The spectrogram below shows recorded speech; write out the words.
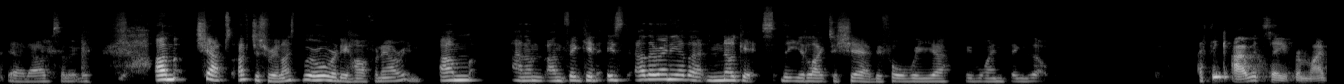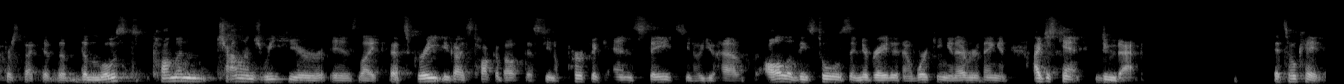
no, absolutely. Um, chaps, I've just realised we're already half an hour in. Um, and I'm I'm thinking, is are there any other nuggets that you'd like to share before we uh, we wind things up? I think I would say, from my perspective, the, the most common challenge we hear is like, that's great. You guys talk about this, you know, perfect end states. You know, you have all of these tools integrated and working and everything. And I just can't do that. It's okay.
